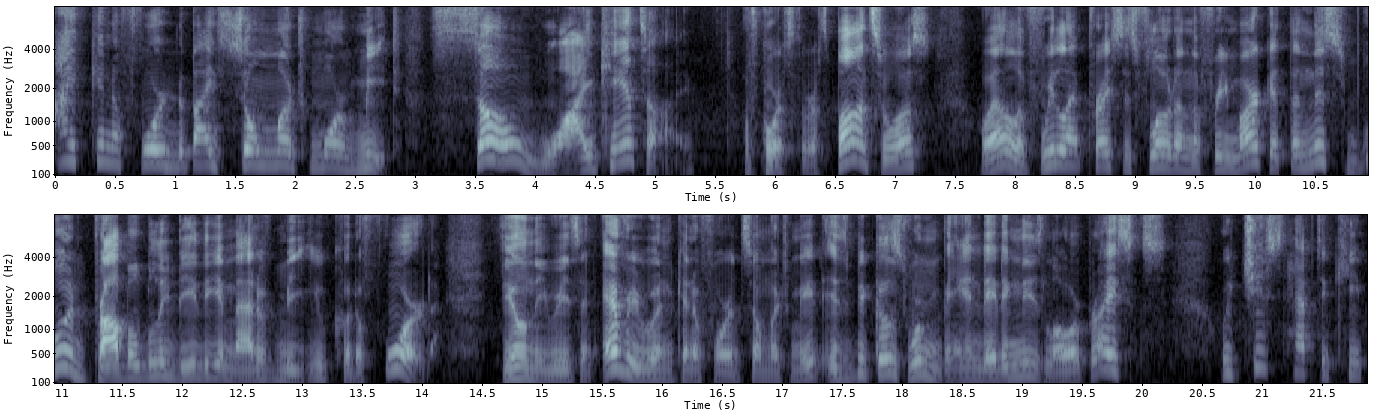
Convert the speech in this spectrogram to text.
I can afford to buy so much more meat, so why can't I? Of course the response was, well, if we let prices float on the free market, then this would probably be the amount of meat you could afford. The only reason everyone can afford so much meat is because we're mandating these lower prices. We just have to keep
